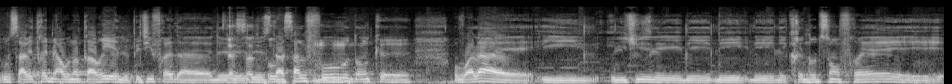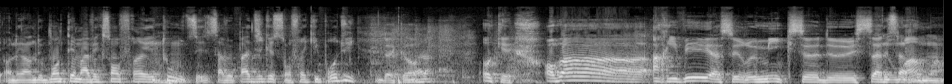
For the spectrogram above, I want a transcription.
vous savez très bien, Aruna Traoré est le petit frère de, de, Salfo. Mhm. Donc euh, voilà, il, utilise les, créneaux de son frère. Et on est en de bons thèmes avec son frère et tout. Ça ne veut pas dire que c'est son frère qui produit. D'accord. Ok. On va arriver à ce remix de Sanoma.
